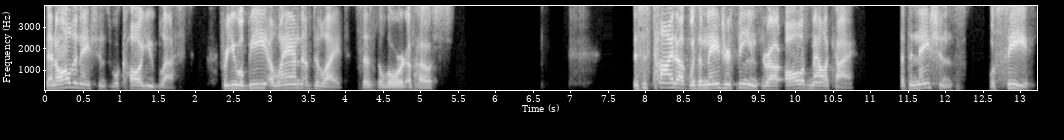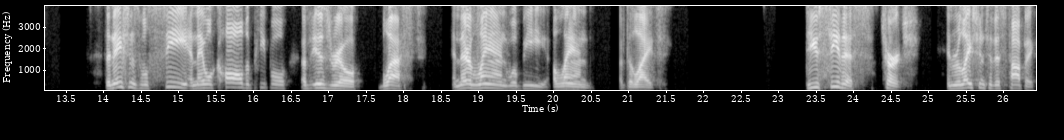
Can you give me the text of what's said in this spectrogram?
Then all the nations will call you blessed, for you will be a land of delight, says the Lord of hosts. This is tied up with a major theme throughout all of Malachi that the nations will see. The nations will see and they will call the people of Israel blessed, and their land will be a land of delight. Do you see this, church, in relation to this topic?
